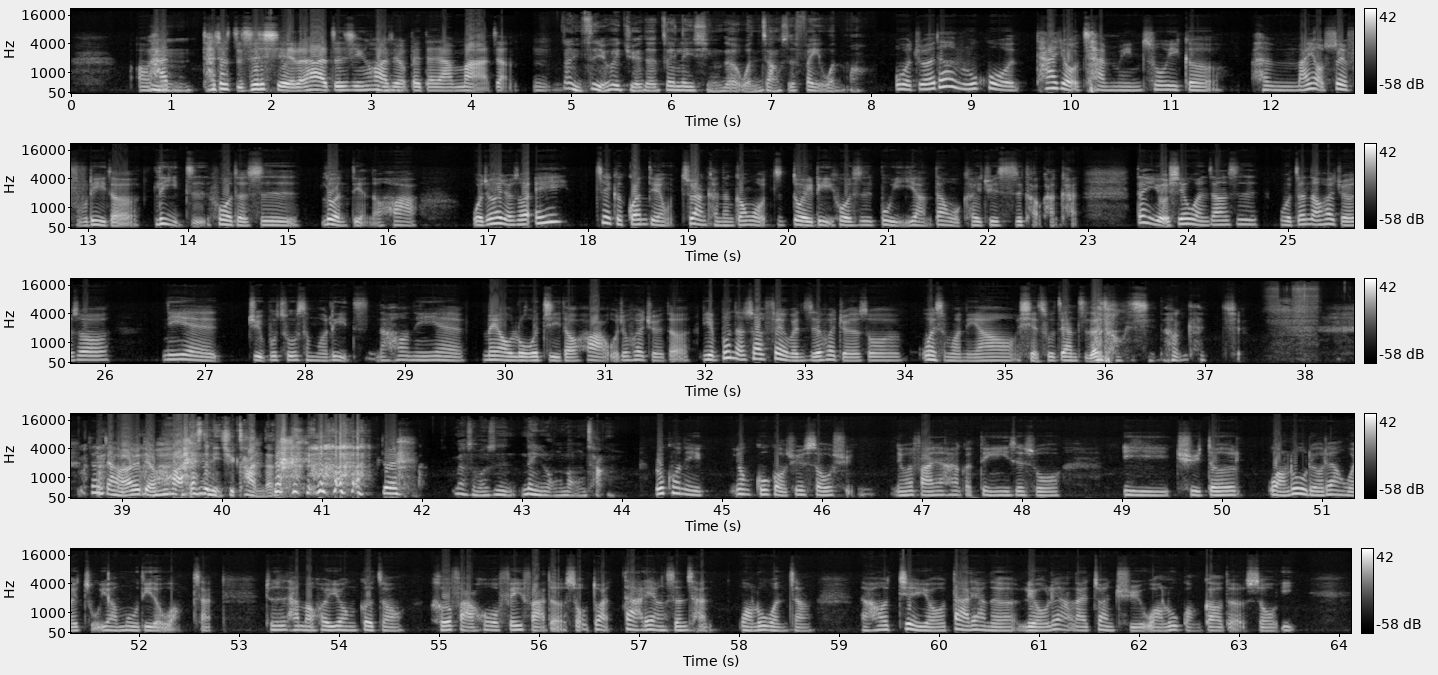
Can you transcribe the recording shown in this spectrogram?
哦，他、嗯、他就只是写了他的真心话，就被大家骂这样。嗯，那你自己会觉得这类型的文章是废文吗？我觉得，如果他有阐明出一个很蛮有说服力的例子，或者是论点的话，我就会觉得说，哎，这个观点虽然可能跟我是对立或者是不一样，但我可以去思考看看。但有些文章是我真的会觉得说，你也举不出什么例子，然后你也没有逻辑的话，我就会觉得也不能算废文，只是会觉得说，为什么你要写出这样子的东西那种感觉。这样讲好像有点坏，但是你去看的。对，那什么是内容农场？如果你用 Google 去搜寻，你会发现它有个定义是说，以取得网络流量为主要目的的网站，就是他们会用各种合法或非法的手段大量生产网络文章，然后借由大量的流量来赚取网络广告的收益。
